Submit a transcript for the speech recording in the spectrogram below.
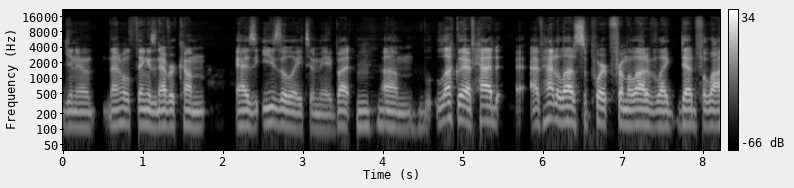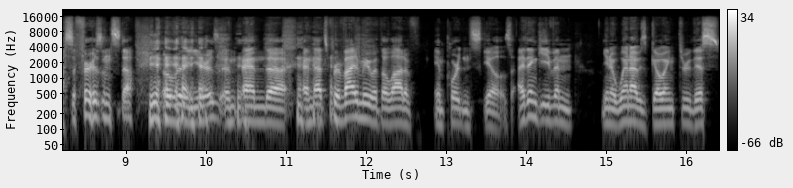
you know that whole thing has never come as easily to me but mm-hmm. um, mm-hmm. luckily I've had I've had a lot of support from a lot of like dead philosophers and stuff yeah, over yeah, the years yeah. and and uh, and that's provided me with a lot of important skills. I think even, you know, when I was going through this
